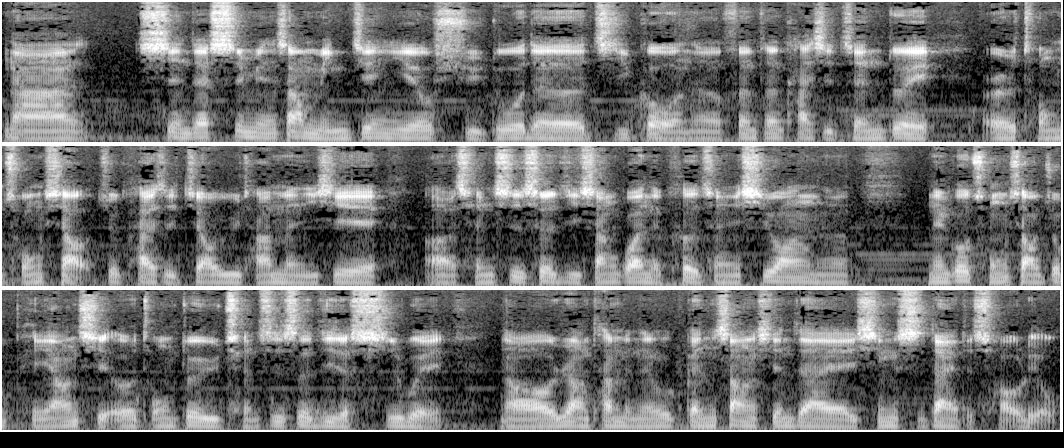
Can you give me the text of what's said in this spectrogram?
那现在市面上民间也有许多的机构呢，纷纷开始针对儿童从小就开始教育他们一些啊、呃、程式设计相关的课程，希望呢能够从小就培养起儿童对于城市设计的思维，然后让他们能够跟上现在新时代的潮流。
